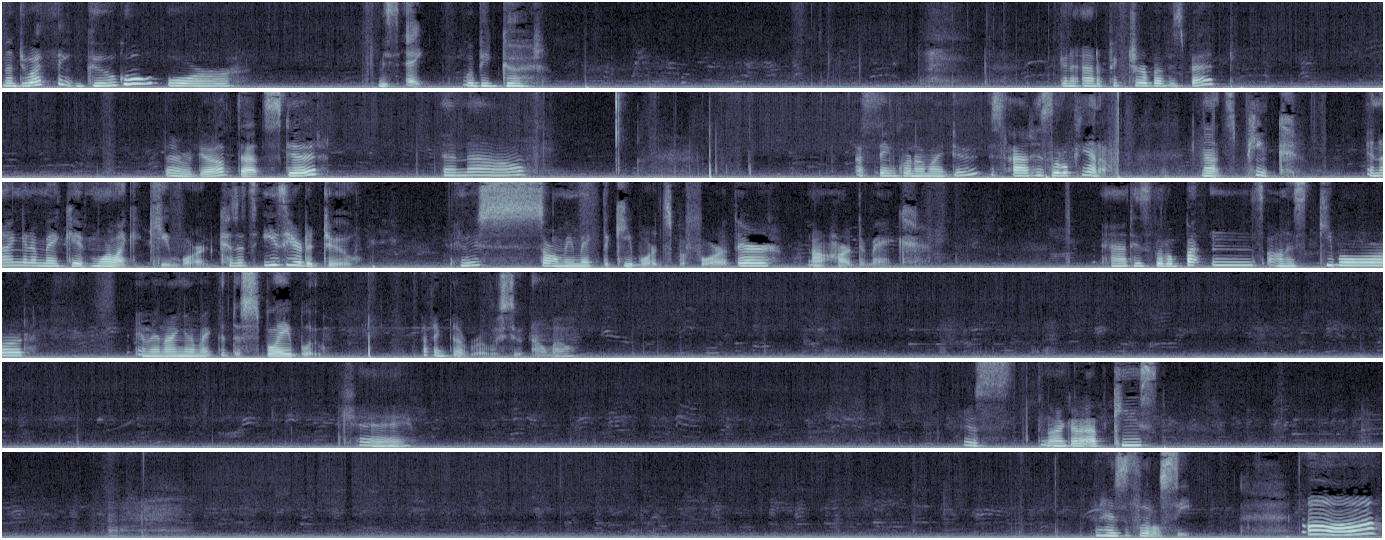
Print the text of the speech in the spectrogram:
Now, do I think Google or Miss A would be good? Gonna add a picture above his bed. There we go. That's good. And now, I think what I might do is add his little piano. Now it's pink. And I'm to make it more like a keyboard because it's easier to do. And you saw me make the keyboards before. They're not hard to make. Add his little buttons on his keyboard. And then I'm to make the display blue. I think that really suit Elmo. Okay. Here's now I gotta add keys. And here's this little seat. Aww.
